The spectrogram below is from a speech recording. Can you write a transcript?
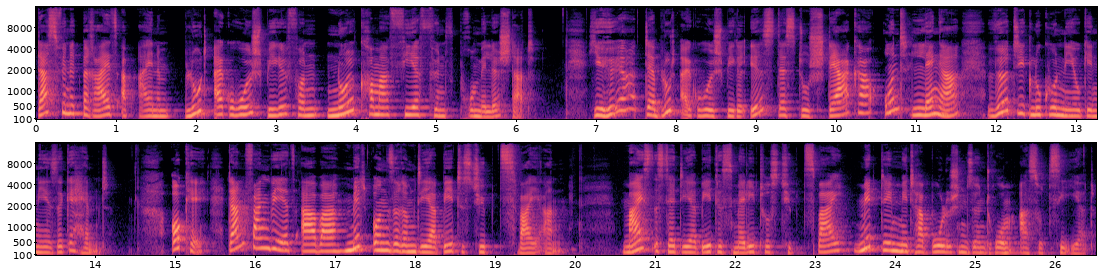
Das findet bereits ab einem Blutalkoholspiegel von 0,45 Promille statt. Je höher der Blutalkoholspiegel ist, desto stärker und länger wird die Gluconeogenese gehemmt. Okay, dann fangen wir jetzt aber mit unserem Diabetes Typ 2 an. Meist ist der Diabetes mellitus Typ 2 mit dem metabolischen Syndrom assoziiert,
